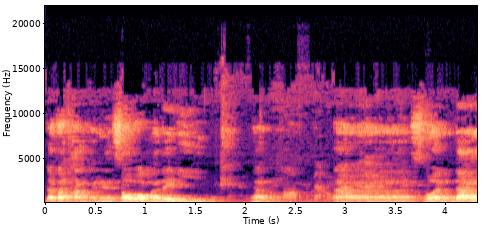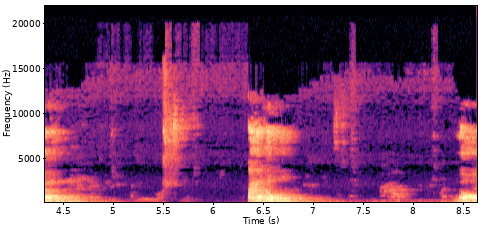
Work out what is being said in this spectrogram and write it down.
แล้วก็ทำคะแนนสอบออกมาได้ดีนะครับอ่าส่วนด้านอารมณ์ น้อง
